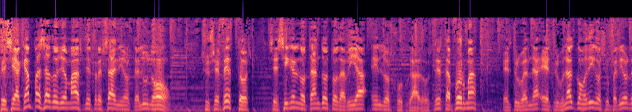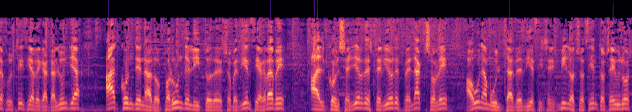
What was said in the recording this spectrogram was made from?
Pese a que han pasado ya más de tres años del 1O, sus efectos se siguen notando todavía en los juzgados. De esta forma, el tribunal, el tribunal, como digo, Superior de Justicia de Cataluña ha condenado por un delito de desobediencia grave al conseller de Exteriores Benac Solé a una multa de 16.800 euros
